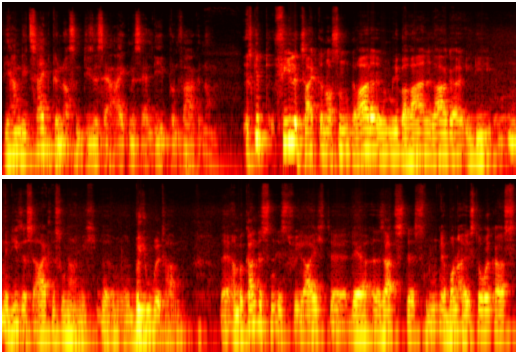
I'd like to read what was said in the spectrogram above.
Wie haben die Zeitgenossen dieses Ereignis erlebt und wahrgenommen? Es gibt viele Zeitgenossen, gerade im liberalen Lager, die dieses Ereignis unheimlich äh, bejubelt haben. Äh, am bekanntesten ist vielleicht der Satz des Bonner Historikers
